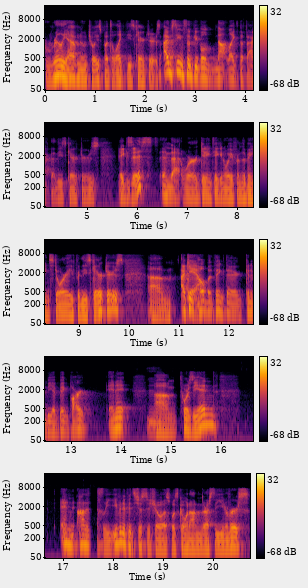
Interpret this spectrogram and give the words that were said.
really have no choice but to like these characters. I've seen some people not like the fact that these characters exist and that we're getting taken away from the main story for these characters. Um, I can't help but think they're going to be a big part in it Mm. um, towards the end and honestly, even if it's just to show us what's going on in the rest of the universe,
